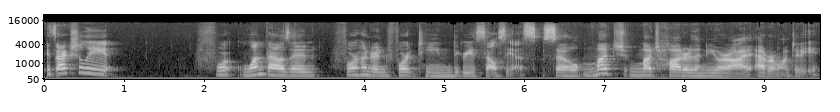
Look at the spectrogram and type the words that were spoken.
It's actually 1,414 degrees Celsius, so much, much hotter than you or I ever want to be.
